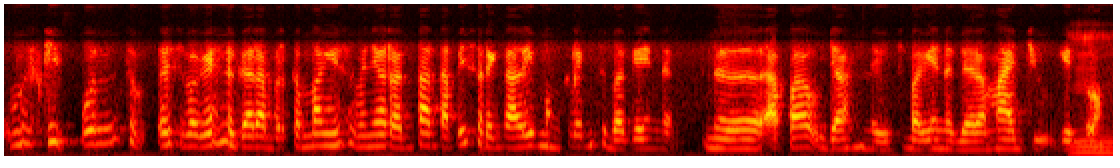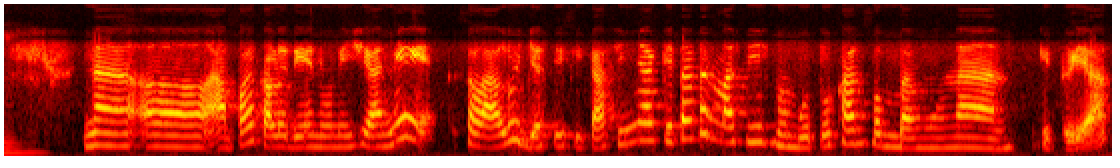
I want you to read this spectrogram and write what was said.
meskipun eh, sebagai negara berkembang yang sebenarnya rentan tapi sering kali mengklaim sebagai ne, ne, apa udah ne, sebagai negara maju gitu. Hmm. Nah, eh, apa kalau di Indonesia ini selalu justifikasinya kita kan masih membutuhkan pembangunan gitu ya.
